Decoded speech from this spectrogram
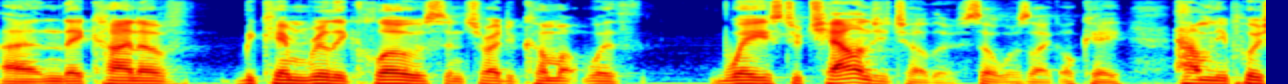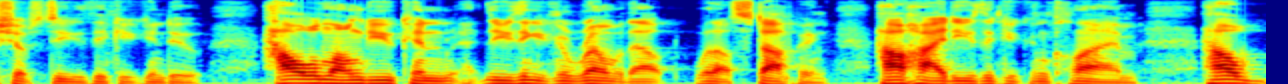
uh, and they kind of became really close and tried to come up with ways to challenge each other. So it was like, okay, how many push-ups do you think you can do? How long do you can do you think you can run without without stopping? How high do you think you can climb? How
